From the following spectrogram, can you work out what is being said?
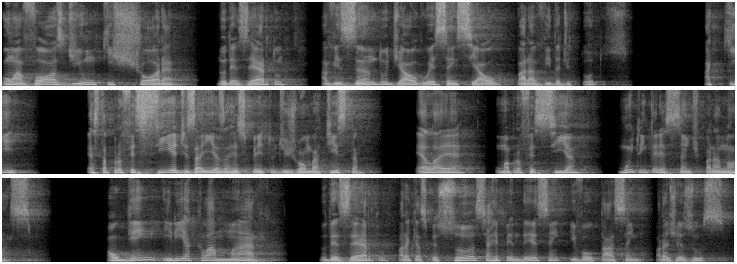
com a voz de um que chora no deserto, avisando de algo essencial para a vida de todos. Aqui, esta profecia de Isaías a respeito de João Batista, ela é uma profecia muito interessante para nós. Alguém iria clamar no deserto para que as pessoas se arrependessem e voltassem para Jesus.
